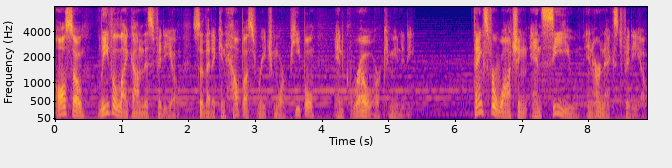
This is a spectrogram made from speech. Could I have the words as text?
Also, leave a like on this video so that it can help us reach more people and grow our community. Thanks for watching and see you in our next video.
